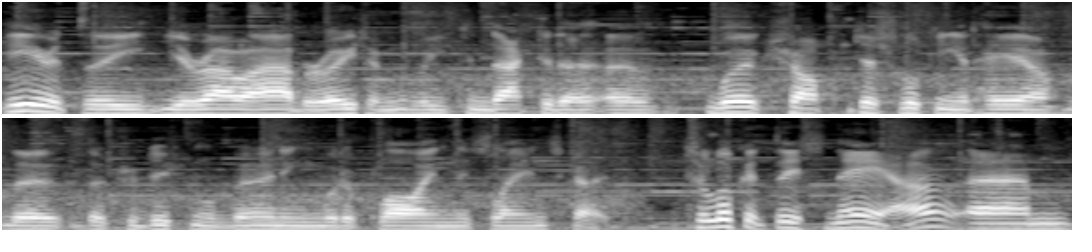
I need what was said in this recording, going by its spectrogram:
Here at the Euroa Arboretum we conducted a, a workshop just looking at how the, the traditional burning would apply in this landscape to look at this now, um,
